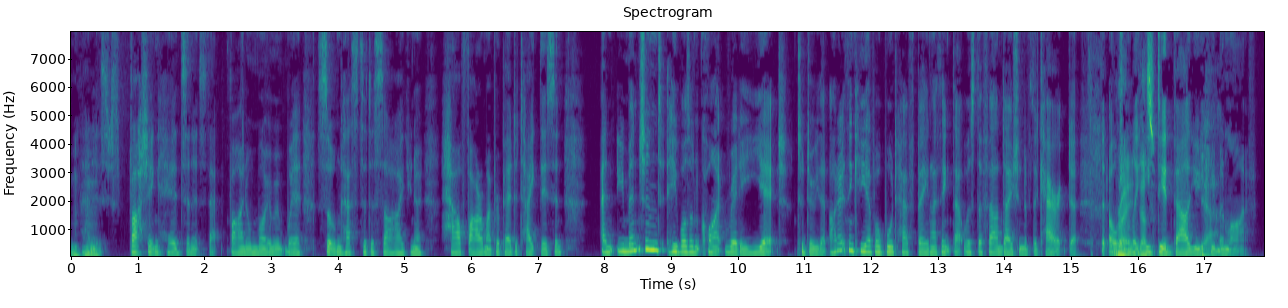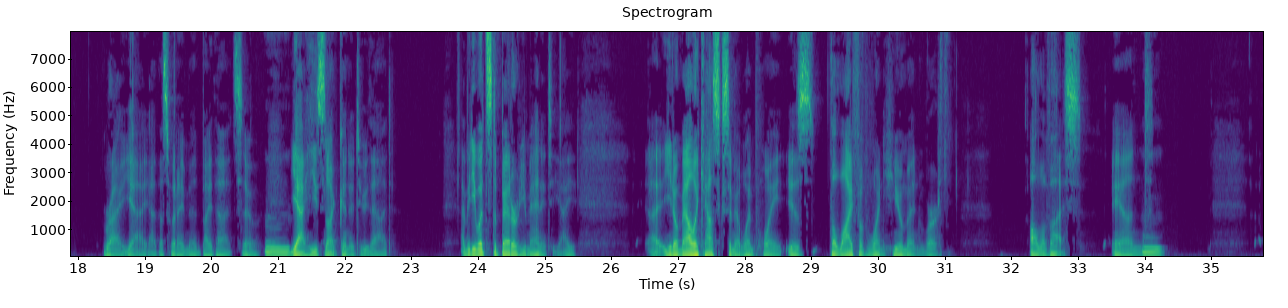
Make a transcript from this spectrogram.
And mm-hmm. it's just butting heads, and it's that final moment where Soong has to decide, you know, how far am I prepared to take this? And and you mentioned he wasn't quite ready yet to do that. I don't think he ever would have been. I think that was the foundation of the character that ultimately he did value yeah. human life. Right. Yeah. Yeah. That's what I meant by that. So, Mm. yeah, he's not going to do that. I mean, he wants to better humanity. I, uh, you know, Malik asks him at one point, is the life of one human worth all of us? And Mm.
